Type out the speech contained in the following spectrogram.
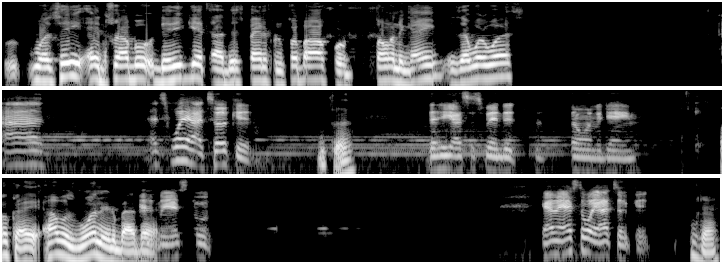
Was he in trouble? Did he get uh, disbanded from football for throwing the game? Is that what it was? Uh, that's the way I took it. Okay, That he got suspended for throwing the game. okay. I was wondering about that. mean, that's the. Yeah, I mean that's the way I took it. Okay,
